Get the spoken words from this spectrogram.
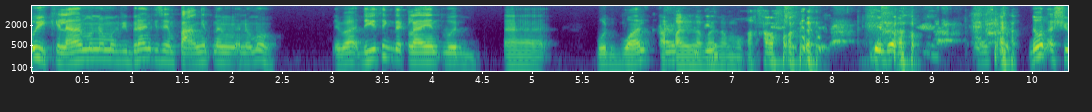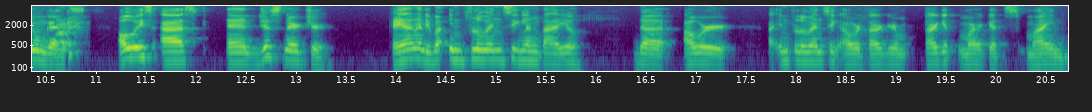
uy kailangan mo na mag-rebrand kasi ang pangit ng ano mo 'di ba do you think the client would uh, would want. Kapal naman ng mukha mo. Don't assume, guys. Always ask and just nurture. Kaya nga, di ba, influencing lang tayo. The, our, uh, influencing our target, target market's mind.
